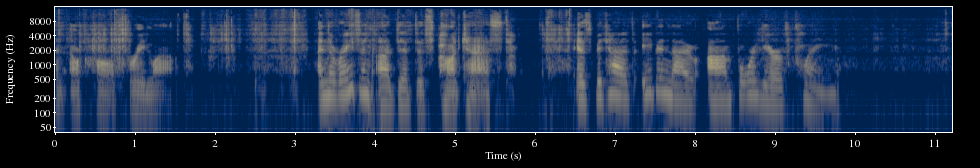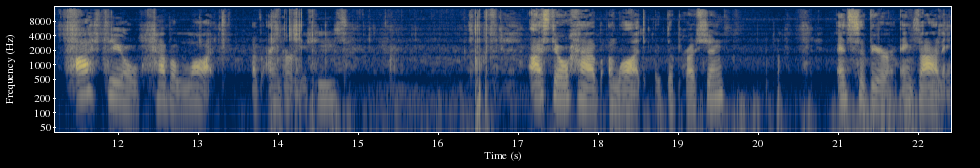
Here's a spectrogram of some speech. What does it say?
and alcohol free life. And the reason I did this podcast is because even though I'm four years clean, I still have a lot of anger issues. I still have a lot of depression and severe anxiety.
